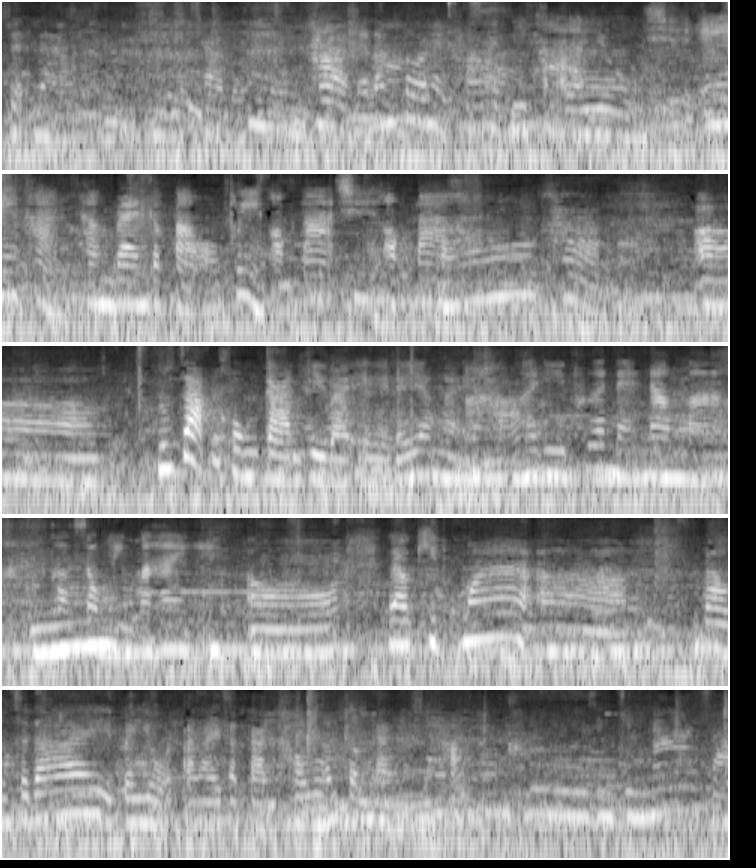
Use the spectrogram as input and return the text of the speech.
เสร็จแล้วค่ะแนะนำตัวหน่อยค่ะสวัสดีค่ะทำอะไรอยู่ชื่อเอค่ะทำแบรนด์กระเป๋าผู้หญิงออฟต้าชื่อออฟต้าอ๋อค่ะอ่า รู้จักโครงการ PYA ได้ยังไงคะ พอดีเพื่อนแนะนำมาค่ะอืม เขาส่งลิงก์มาให้ อ๋อแล้วคิดว่าอ่าเราจะได้ประโยชน์อะไรจากการเข้าร่วมโครงการนี้คะ คือจริงๆ น่าจะ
